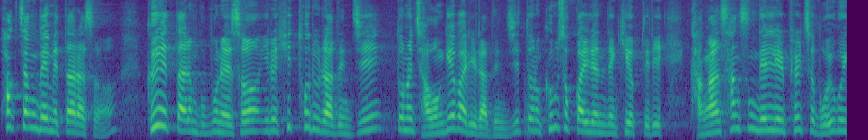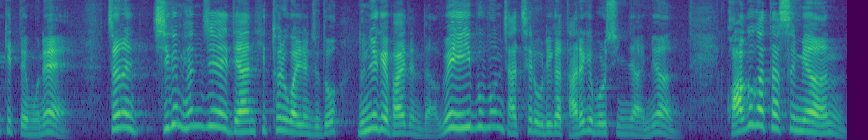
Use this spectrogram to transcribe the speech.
확장됨에 따라서 그에 따른 부분에서 이런 히토류라든지 또는 자원개발이라든지 또는 금속 관련된 기업들이 강한 상승 랠리를 펼쳐 보이고 있기 때문에 저는 지금 현재에 대한 히토류 관련주도 눈여겨봐야 된다. 왜 이 부분 자체를 우리가 다르게 볼 수 있냐면 과거 같았으면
